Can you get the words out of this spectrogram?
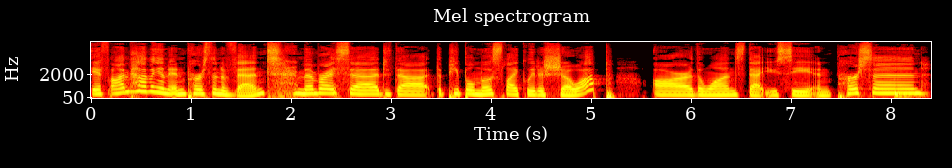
If I'm having an in-person event, remember I said that the people most likely to show up are the ones that you see in person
